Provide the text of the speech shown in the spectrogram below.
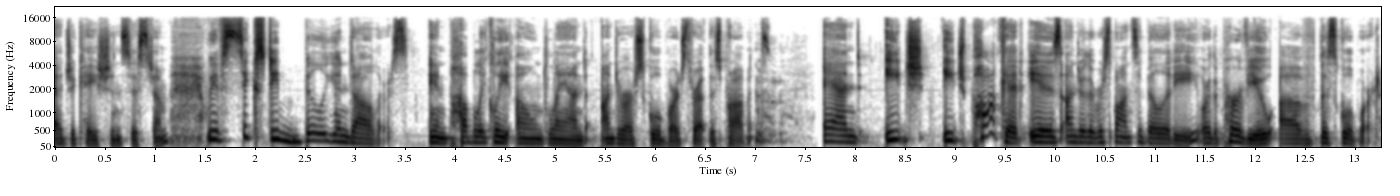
education system. We have $60 billion in publicly owned land under our school boards throughout this province and each each pocket is under the responsibility or the purview of the school board.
